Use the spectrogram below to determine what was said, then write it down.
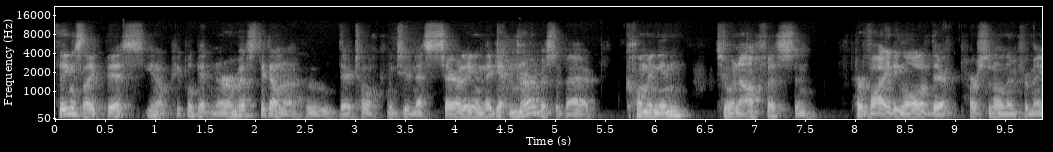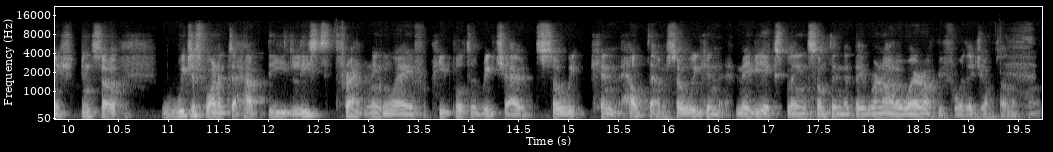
things like this, you know, people get nervous. They don't know who they're talking to necessarily, and they get nervous about coming in to an office and providing all of their personal information. So we just wanted to have the least threatening way for people to reach out so we can help them so we can maybe explain something that they were not aware of before they jumped on the phone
